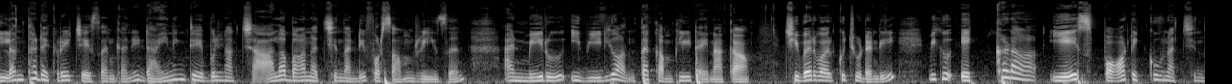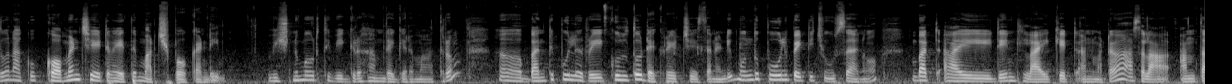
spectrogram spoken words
ఇల్లంతా డెకరేట్ చేశాను కానీ డైనింగ్ టేబుల్ నాకు చాలా బాగా నచ్చిందండి ఫర్ సమ్ రీజన్. అండ్ మీరు ఈ వీడియో అంతా కంప్లీట్ అయినాక చివరి వరకు చూడండి. మీకు ఎక్కడ ఏ స్పాట్ ఎక్కువ నచ్చిందో నాకు కామెంట్ చేయటం అయితే మర్చిపోకండి. విష్ణుమూర్తి విగ్రహం దగ్గర మాత్రం బంతిపూల రేకులతో డెకరేట్ చేశానండి. ముందు పూలు పెట్టి చూశాను but I didn't like it అనమాట అసలు అంత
